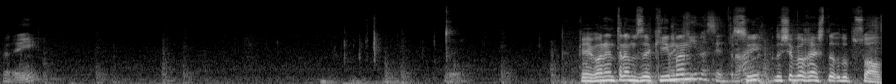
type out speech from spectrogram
Pera aí. Ok, agora entramos aqui, mano. Aqui nessa entrada? Sim, deixa eu ver o resto do, do pessoal.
